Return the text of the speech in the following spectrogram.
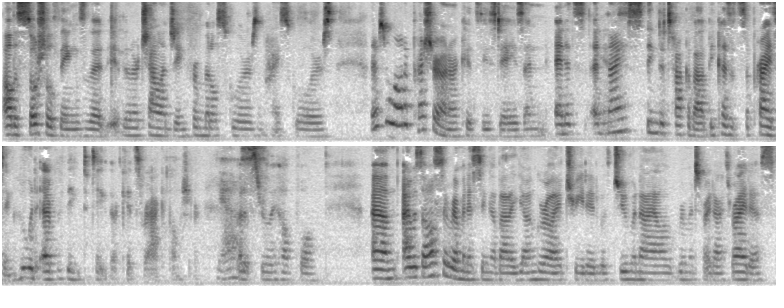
all the social things that that are challenging for middle schoolers and high schoolers. There's a lot of pressure on our kids these days, and, and it's a yes. nice thing to talk about because it's surprising. Who would ever think to take their kids for acupuncture? Yes. But it's really helpful. Um, I was also reminiscing about a young girl I treated with juvenile rheumatoid arthritis.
